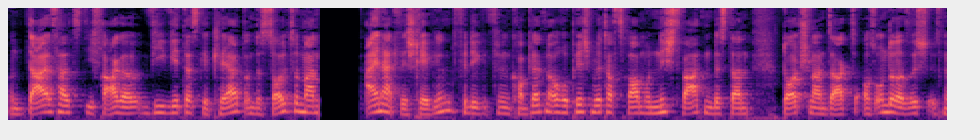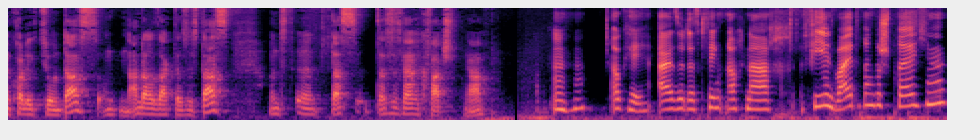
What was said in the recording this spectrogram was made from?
Und da ist halt die Frage, wie wird das geklärt? Und das sollte man einheitlich regeln für, die, für den kompletten europäischen Wirtschaftsraum und nicht warten, bis dann Deutschland sagt, aus unserer Sicht ist eine Kollektion das und ein anderer sagt, das ist das. Und äh, das, das ist, wäre Quatsch, ja. Mhm. Okay, also das klingt noch nach vielen weiteren Gesprächen,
